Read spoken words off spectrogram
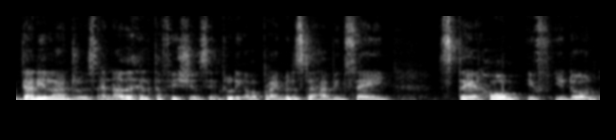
Daniel Andrews and other health officials, including our Prime Minister, have been saying stay at home if you don't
